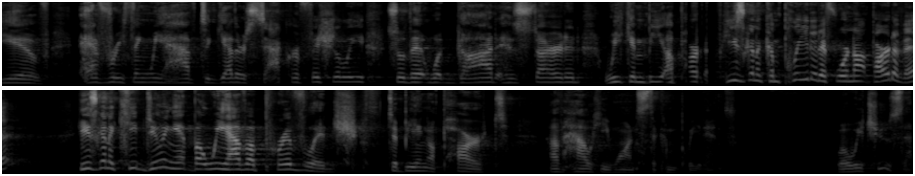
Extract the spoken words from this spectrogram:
give everything we have together sacrificially so that what God has started, we can be a part of? He's going to complete it if we're not part of it. He's going to keep doing it, but we have a privilege to being a part of how He wants to complete it. Will we choose that?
